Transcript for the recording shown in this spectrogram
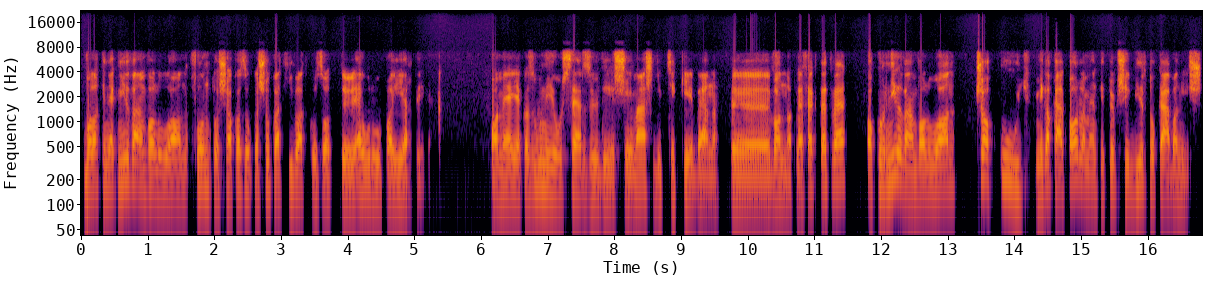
valakinek nyilvánvalóan fontosak azok a sokat hivatkozott európai értékek, amelyek az uniós szerződés második cikkében vannak lefektetve, akkor nyilvánvalóan csak úgy, még akár parlamenti többség birtokában is,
